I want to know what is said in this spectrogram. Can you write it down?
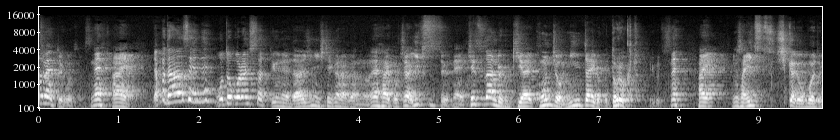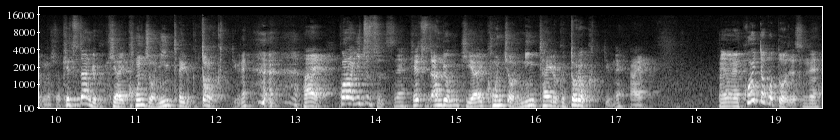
つ目ということですね。はい。やっぱ男性ね男らしさっていうね大事にしていかなあかんのね。はい。こちら5つというね決断力気合根性忍耐力努力ということですね。はい。皆さん5つしっかり覚えておきましょう。決断力気合根性忍耐力 努力っていうね。はい。この5つですね。決断力気合根性忍耐力努力っていうね。はい。えー、こういったことをですね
